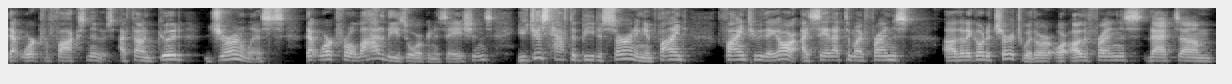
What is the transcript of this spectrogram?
that work for fox news. I found good journalists that work for a lot of these organizations. You just have to be discerning and find find who they are. I say that to my friends uh, that I go to church with, or, or other friends that um,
